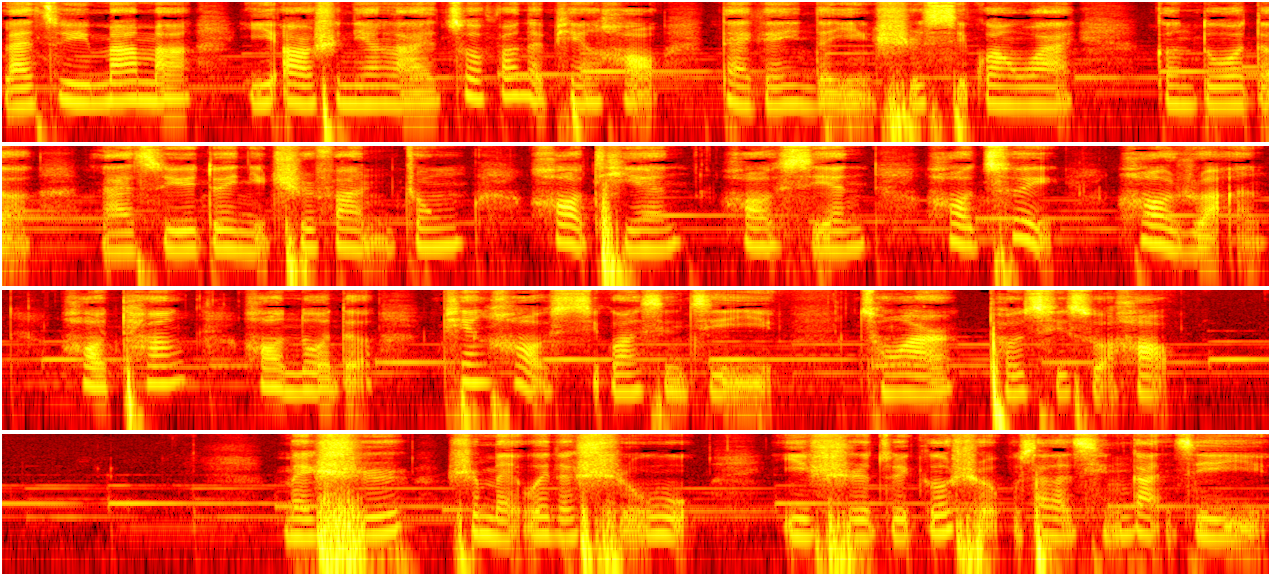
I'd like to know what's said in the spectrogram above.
来自于妈妈一二十年来做饭的偏好带给你的饮食习惯外，更多的来自于对你吃饭中好甜、好咸、好脆、好软。好汤好糯的偏好习惯性记忆，从而投其所好。美食是美味的食物，亦是最割舍不下的情感记忆。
